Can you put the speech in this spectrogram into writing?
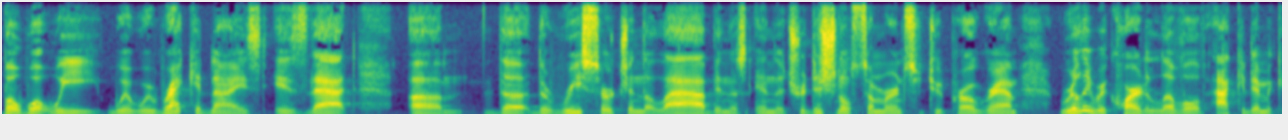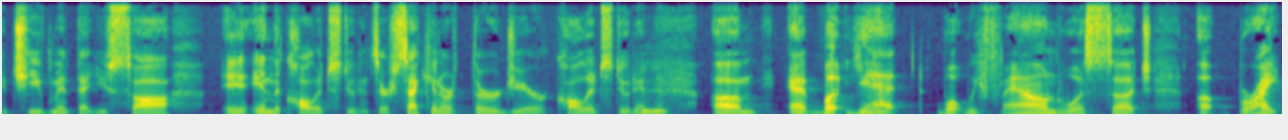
But what we what we recognized is that um, the the research in the lab in the in the traditional summer institute program really required a level of academic achievement that you saw in, in the college students, their second or third year college student. Um, and, but yet, what we found was such uh, bright,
